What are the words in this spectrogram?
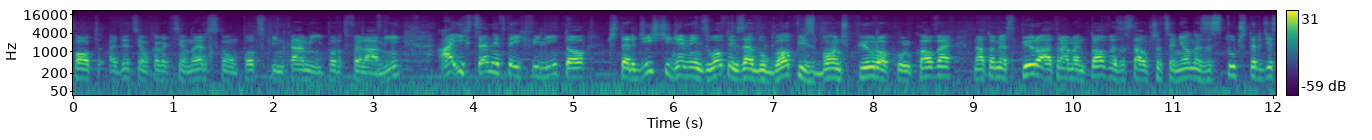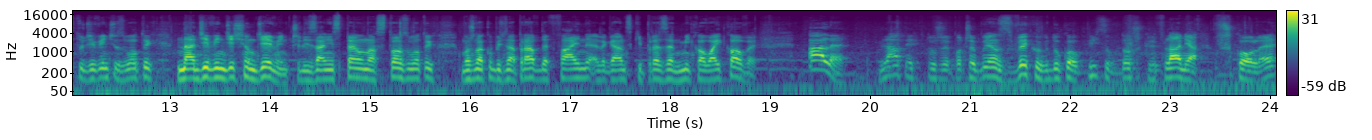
pod edycją kolekcjonerską, pod spinkami i portfelami, a ich ceny w tej chwili to 49 zł za długopis bądź pióro kulkowe, natomiast pióro atramentowe zostało przecenione ze 149 zł na 99, czyli za niespełna 100 zł można kupić naprawdę fajny, elegancki prezent mikołajkowy. Ale dla tych, którzy potrzebują zwykłych długopisów do szkryflania w szkole,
